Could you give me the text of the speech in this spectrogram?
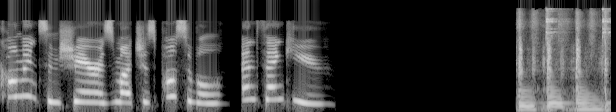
comments and share as much as possible, and thank you. Thank you.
